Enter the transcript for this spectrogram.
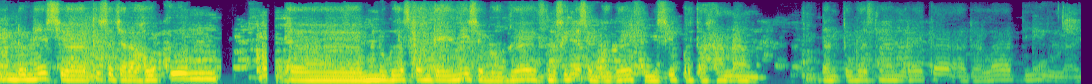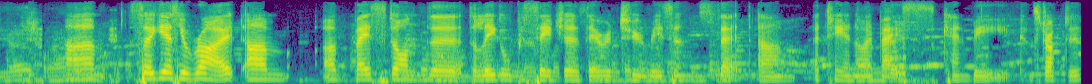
Indonesia itu secara hukum eh, menugaskan TNI sebagai fungsinya sebagai fungsi pertahanan dan tugasnya mereka adalah di wilayah. Um, so yes, you're right. Um, uh, based on the, the legal procedure, there are two reasons that um, a TNI base can be constructed.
